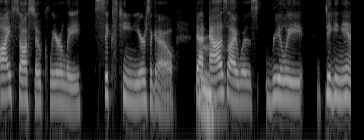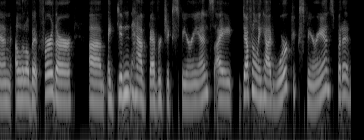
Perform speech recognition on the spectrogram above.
I saw so clearly 16 years ago that mm. as I was really digging in a little bit further, um, I didn't have beverage experience. I definitely had work experience, but a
